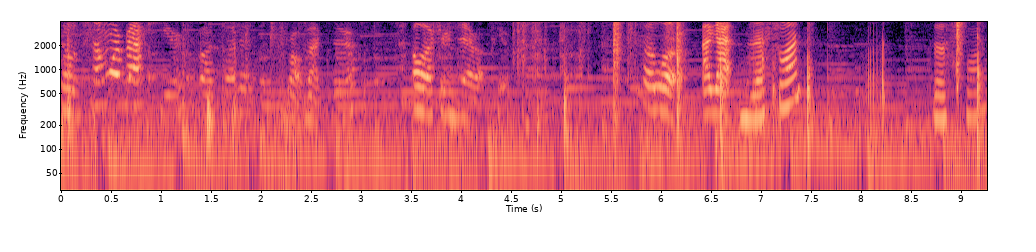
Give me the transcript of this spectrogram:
So it's somewhere back here, but I thought it back there. Oh, actually they're up here. So look, I got this one, this one,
